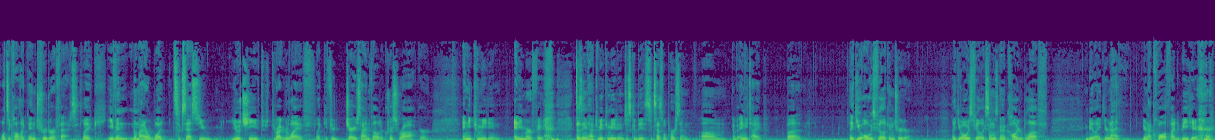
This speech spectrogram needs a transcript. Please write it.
what's it called? Like the intruder effect. Like even no matter what success you you achieved throughout your life like if you're jerry seinfeld or chris rock or any comedian eddie murphy doesn't even have to be a comedian just could be a successful person um, of any type. But like you always feel like an intruder. Like you always feel like someone's to call your bluff and be like you're not you're not qualified to be here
